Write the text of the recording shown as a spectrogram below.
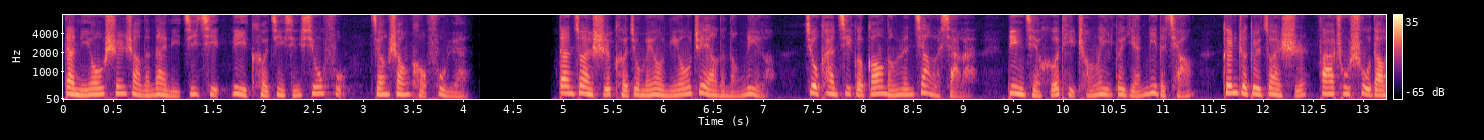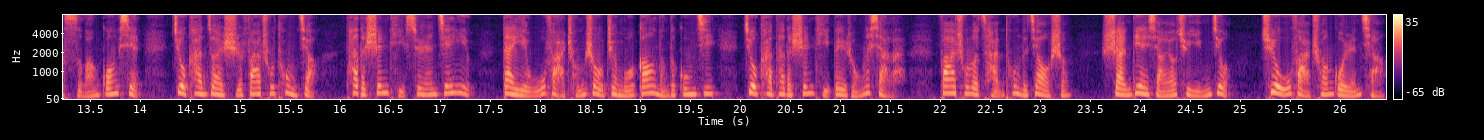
但尼欧身上的纳米机器立刻进行修复，将伤口复原。但钻石可就没有尼欧这样的能力了。就看几个高能人降了下来，并且合体成了一个严厉的墙，跟着对钻石发出数道死亡光线。就看钻石发出痛叫，他的身体虽然坚硬。但也无法承受震魔高能的攻击，就看他的身体被融了下来，发出了惨痛的叫声。闪电想要去营救，却无法穿过人墙。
